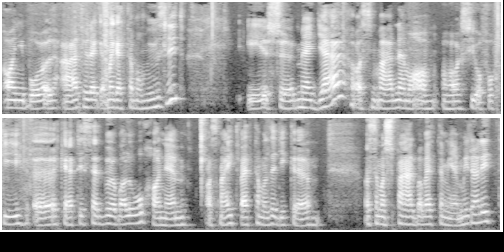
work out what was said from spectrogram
annyiból állt, hogy reggel megettem a műzlit, és meggyel, az már nem a, a siófoki kertészetből való, hanem azt már itt vettem az egyik, azt hiszem a spárba vettem ilyen Miralit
